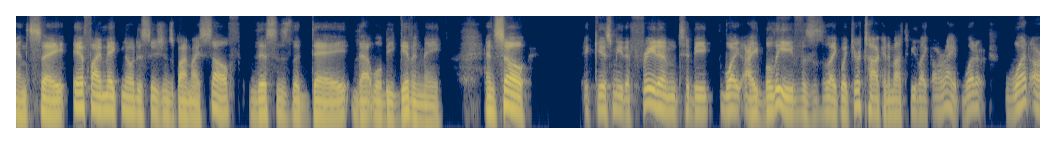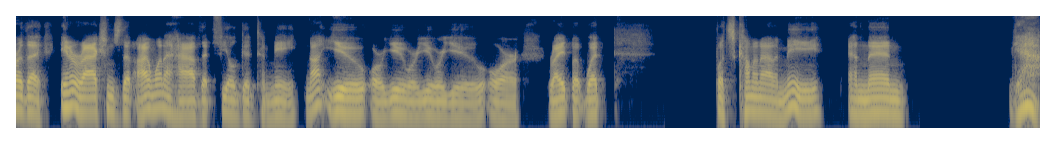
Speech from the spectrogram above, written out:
and say, if I make no decisions by myself, this is the day that will be given me. And so it gives me the freedom to be what I believe is like what you're talking about to be like, all right, what are, what are the interactions that I want to have that feel good to me, not you or you or you or you or right, but what what's coming out of me, and then yeah,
